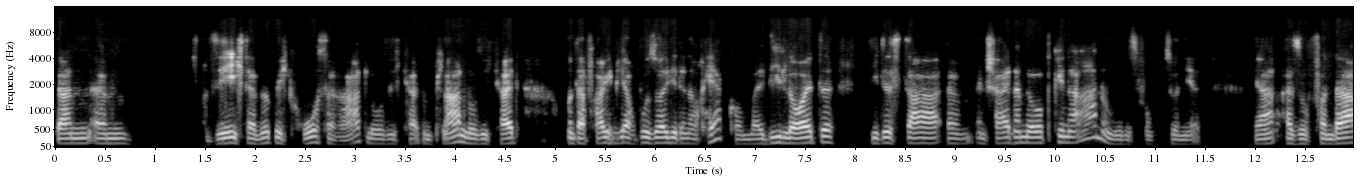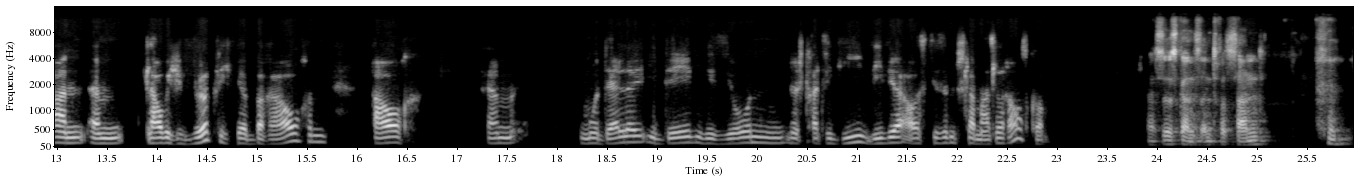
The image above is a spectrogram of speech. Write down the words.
dann ähm, sehe ich da wirklich große Ratlosigkeit und Planlosigkeit. Und da frage ich mich auch, wo soll die denn auch herkommen? Weil die Leute, die das da ähm, entscheiden, haben überhaupt keine Ahnung, wie das funktioniert. Ja, also von da an ähm, glaube ich wirklich, wir brauchen auch ähm, Modelle, Ideen, Visionen, eine Strategie, wie wir aus diesem Schlamassel rauskommen. Das ist ganz interessant.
